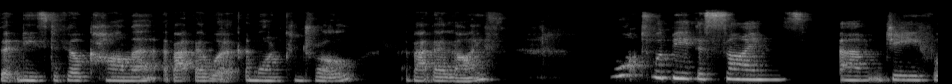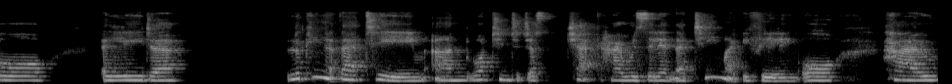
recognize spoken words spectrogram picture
that needs to feel calmer about their work and more in control about their life. What would be the signs, um, G, for a leader looking at their team and wanting to just check how resilient their team might be feeling or how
